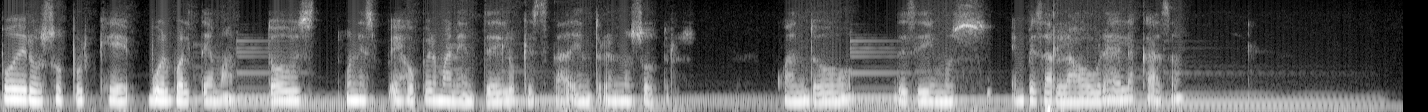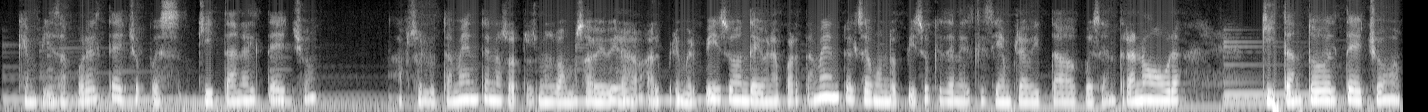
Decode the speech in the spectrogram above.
poderoso porque vuelvo al tema, todo es un espejo permanente de lo que está dentro de nosotros. Cuando decidimos empezar la obra de la casa, que empieza por el techo, pues quitan el techo absolutamente. Nosotros nos vamos a vivir al primer piso donde hay un apartamento, el segundo piso que es en el que siempre he habitado, pues entra en obra, quitan todo el techo,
